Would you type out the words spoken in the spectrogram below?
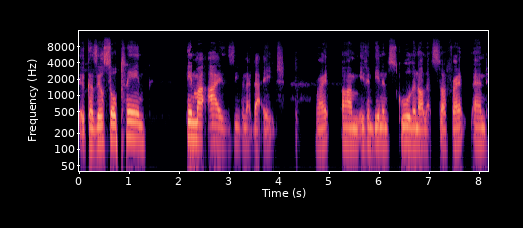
because it was so plain in my eyes even at that age right um even being in school and all that stuff right and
